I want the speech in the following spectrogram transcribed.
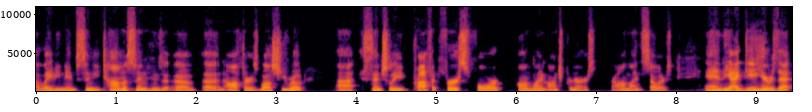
a lady named Cyndi Thomason, who's a, a, an author as well. She wrote uh, essentially Profit First for online entrepreneurs or online sellers. And the idea here is that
